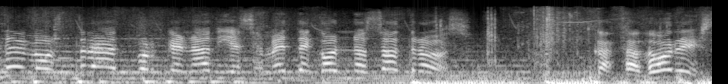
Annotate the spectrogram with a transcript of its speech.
¡Demostrad por qué nadie se mete con nosotros! ¡Cazadores!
